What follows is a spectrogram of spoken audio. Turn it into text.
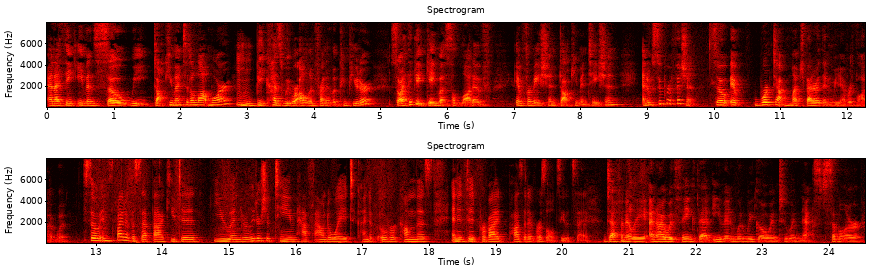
And I think even so, we documented a lot more mm-hmm. because we were all in front of a computer. So I think it gave us a lot of information, documentation, and it was super efficient. So it worked out much better than we ever thought it would. So, in spite of the setback, you did, you and your leadership team have found a way to kind of overcome this, and it did provide positive results, you would say. Definitely. And I would think that even when we go into a next similar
